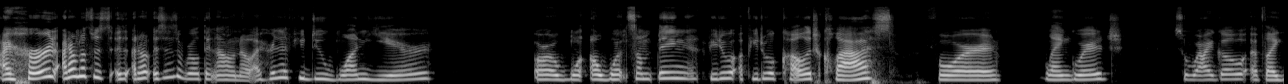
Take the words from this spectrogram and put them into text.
I heard I don't know if this is I don't is this a real thing? I don't know. I heard if you do 1 year or a one a one something if you do if you do a college class for language, so where I go, if, like,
